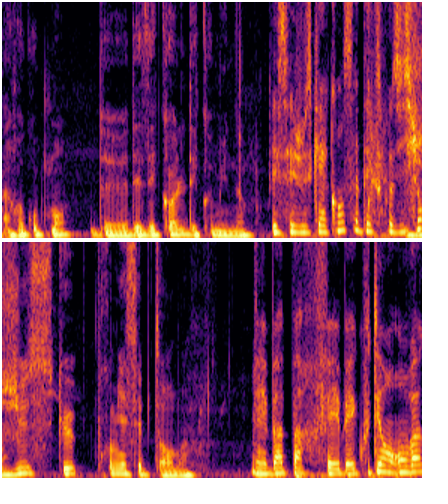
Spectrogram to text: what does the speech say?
un regroupement de- des écoles des communes. Et c'est jusqu'à quand cette exposition? Jusque 1er septembre. Eh ben parfait. Ben écoutez, on va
